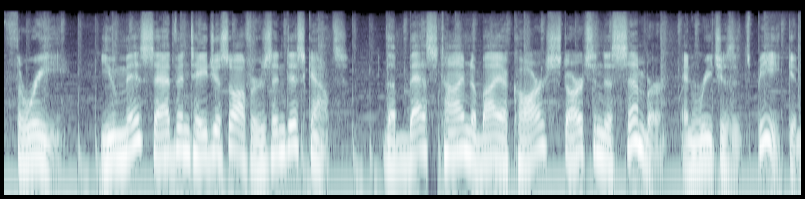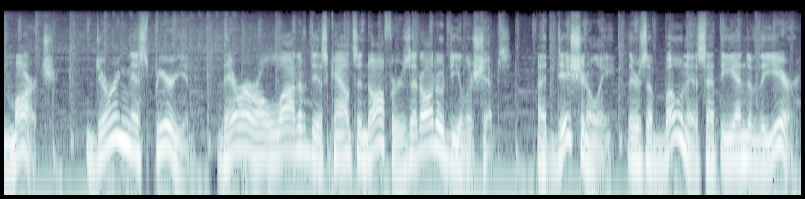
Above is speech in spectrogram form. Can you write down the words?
3. You miss advantageous offers and discounts. The best time to buy a car starts in December and reaches its peak in March. During this period, there are a lot of discounts and offers at auto dealerships. Additionally, there's a bonus at the end of the year.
